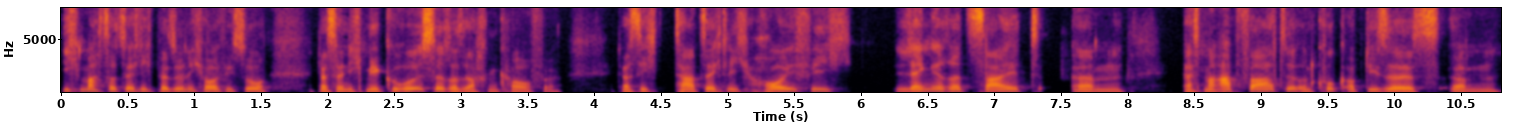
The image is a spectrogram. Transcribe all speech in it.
ich mache es tatsächlich persönlich häufig so, dass wenn ich mir größere Sachen kaufe, dass ich tatsächlich häufig längere Zeit ähm, erstmal abwarte und gucke, ob dieses ähm,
